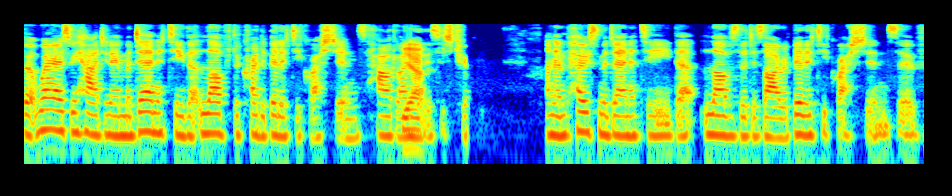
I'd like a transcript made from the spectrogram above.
But whereas we had, you know, modernity that loved the credibility questions, how do I yeah. know this is true? and then post modernity that loves the desirability questions of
